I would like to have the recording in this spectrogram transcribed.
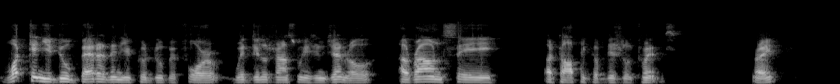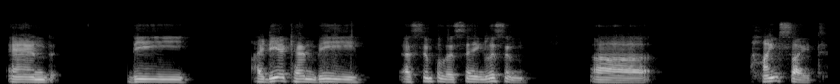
what can you do better than you could do before with digital transformation in general around say a topic of digital twins right? And the idea can be as simple as saying listen uh, hindsight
